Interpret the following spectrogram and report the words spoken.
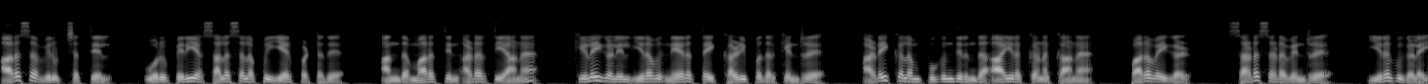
அரச விருட்சத்தில் ஒரு பெரிய சலசலப்பு ஏற்பட்டது. அந்த மரத்தின் அடர்த்தியான கிளைகளில் இரவு நேரத்தை கழிப்பதற்கென்று அடைக்கலம் புகுந்திருந்த ஆயிரக்கணக்கான பறவைகள் சடசடவென்று இறகுகளை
